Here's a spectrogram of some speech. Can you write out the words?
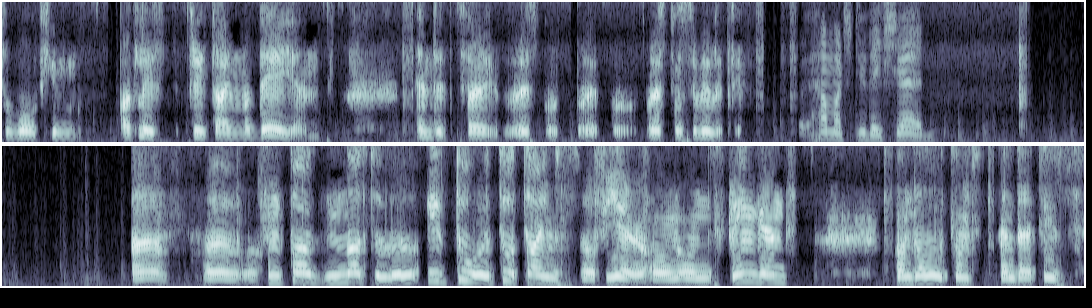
to walk him at least three times a day and and it's very resp- responsibility. How much do they shed? Uh, uh, not uh, two two times of year on on spring and on the autumn, and that is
